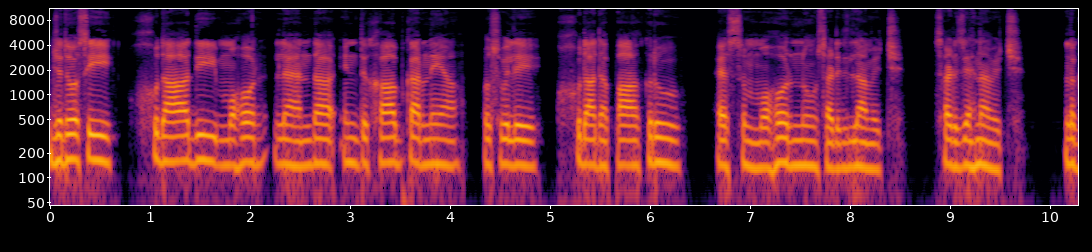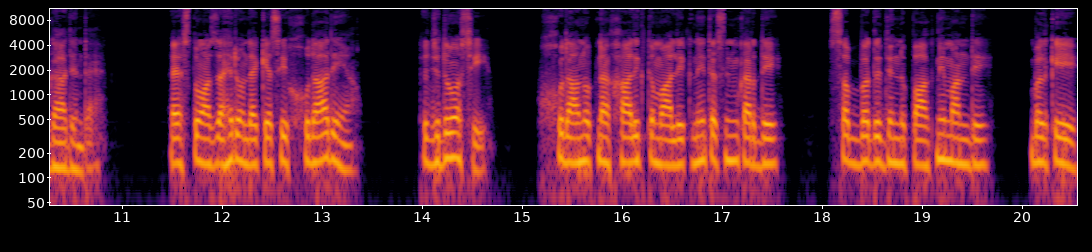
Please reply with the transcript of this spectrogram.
ਜਦੋਂ ਅਸੀਂ ਖੁਦਾ ਦੀ ਮੋਹਰ ਲੈਣ ਦਾ ਇੰਤਖਾਬ ਕਰਨੇ ਆ ਉਸ ਵੇਲੇ ਖੁਦਾ ਦਾ ਪਾਕ ਰੂ ਇਸ ਮੋਹਰ ਨੂੰ ਸਾਡੇ ਦਿਲਾਂ ਵਿੱਚ, ਸਾਡੇ ਜ਼ਿਹਨਾਂ ਵਿੱਚ ਲਗਾ ਦਿੰਦਾ ਹੈ। ਇਸ ਤੋਂ ਜ਼ਾਹਿਰ ਹੁੰਦਾ ਕਿ ਅਸੀਂ ਖੁਦਾ ਦੇ ਆ ਤੇ ਜਦੋਂ ਅਸੀਂ ਖੁਦਾ ਨੂੰ ਆਪਣਾ ਖਾਲਿਕ ਤੇ ਮਾਲਿਕ ਨਹੀਂ تسلیم ਕਰਦੇ ਸਬਤ ਦੇ ਦਿਨ ਨੂੰ ਪਾਕ ਨਹੀਂ ਮੰਨਦੇ ਬਲਕਿ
